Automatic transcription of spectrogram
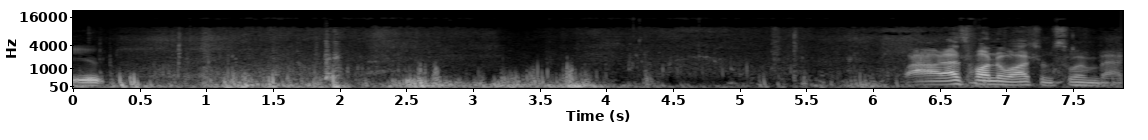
Beaut. Wow, that's fun to watch them swim back.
